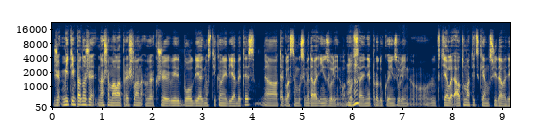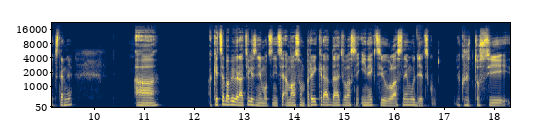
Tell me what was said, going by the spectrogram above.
že my tým pádom, že naša malá prešla, akože bol diagnostikovaný diabetes, a, tak vlastne musíme dávať inzulín, lebo uh-huh. sa aj neprodukuje inzulín v tele automaticky a musí dávať externe. A, a keď sa babi vrátili z nemocnice a mal som prvýkrát dať vlastne inekciu vlastnému decku, akože to si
